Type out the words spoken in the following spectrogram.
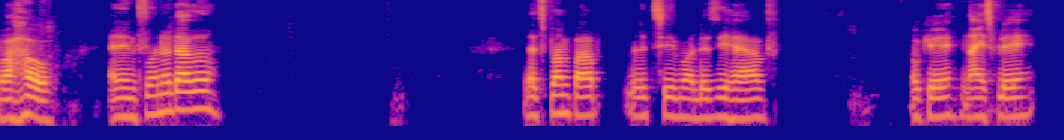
Wow, an Inferno Tower. Let's pump up. Let's see what does he have. Okay, nice play.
